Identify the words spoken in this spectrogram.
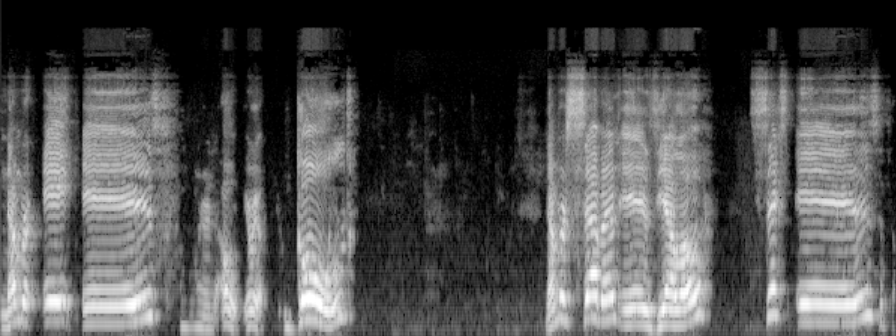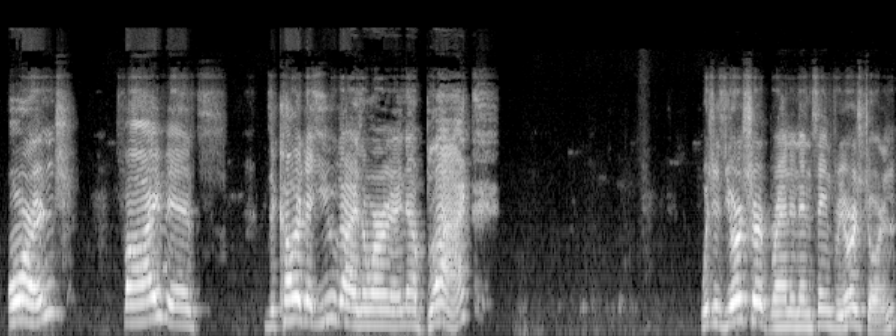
Number eight is oh here we go. Gold. Number seven is yellow. Six is orange. Five is the color that you guys are wearing right now, black. Which is your shirt, Brandon, and same for yours, Jordan.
